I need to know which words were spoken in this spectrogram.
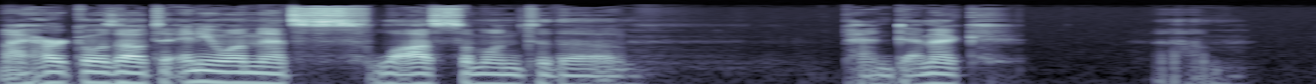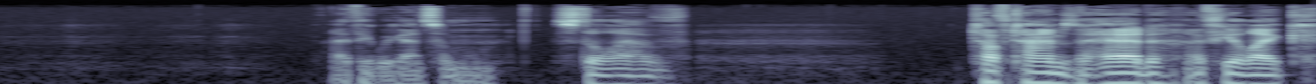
my heart goes out to anyone that's lost someone to the pandemic. Um, I think we got some, still have tough times ahead. I feel like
